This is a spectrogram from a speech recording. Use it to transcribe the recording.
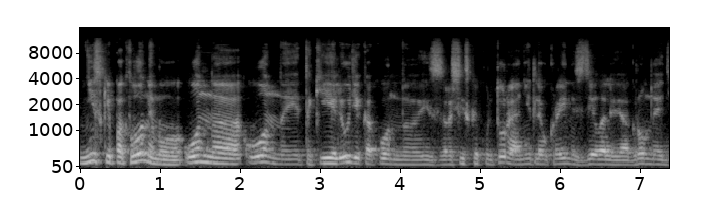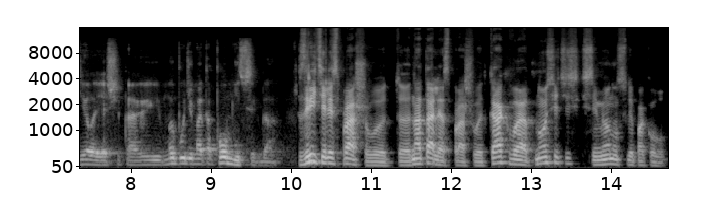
низкий поклон ему, он, он и такие люди, как он из российской культуры, они для Украины сделали огромное дело, я считаю, и мы будем это помнить всегда. Зрители спрашивают, Наталья спрашивает, как вы относитесь к Семену Слепакову?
